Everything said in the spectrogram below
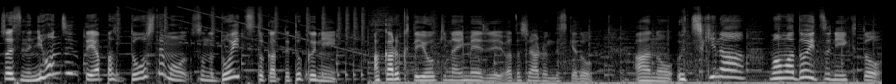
そうですね。日本人ってやっぱどうしてもそのドイツとかって特に明るくて陽気なイメージ私あるんですけど。あの内気なままドイツに行くと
